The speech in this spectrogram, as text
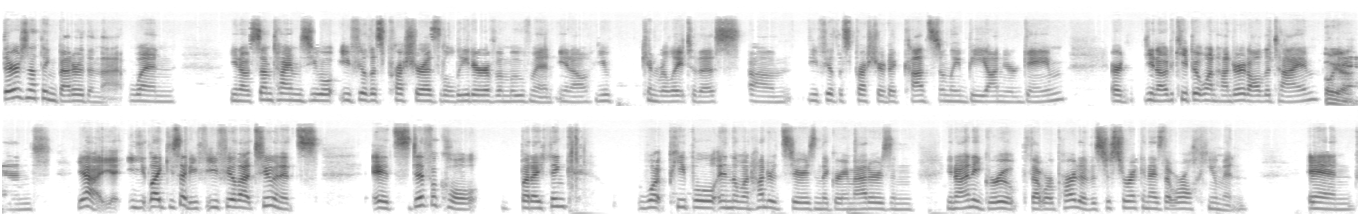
there's nothing better than that when you know sometimes you you feel this pressure as the leader of a movement you know you can relate to this um, you feel this pressure to constantly be on your game or you know to keep it 100 all the time oh yeah and yeah you, like you said you, you feel that too and it's it's difficult but i think what people in the 100 series and the gray matters and you know any group that we're part of is just to recognize that we're all human and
